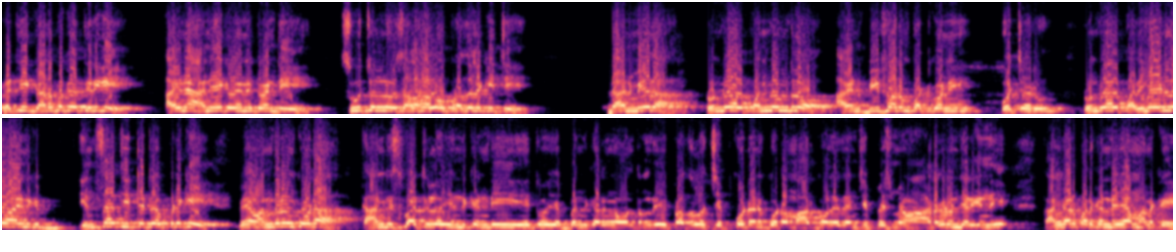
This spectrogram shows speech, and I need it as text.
ప్రతి గడపకి తిరిగి ఆయన అనేకమైనటువంటి సూచనలు సలహాలు ప్రజలకిచ్చి దాని మీద రెండు వేల పంతొమ్మిదిలో ఆయన బీఫారం పట్టుకొని వచ్చారు. రెండు వేల పదిహేడులో ఆయనకి ఇన్ఛార్జ్ ఇచ్చేటప్పటికి మేమందరం కూడా కాంగ్రెస్ పార్టీలో ఎందుకండి ఏటో ఇబ్బందికరంగా ఉంటుంది ప్రజలు చెప్పుకోవడానికి కూడా మార్గం లేదని చెప్పేసి మేము అడగడం జరిగింది. కంగారు పడకండి మనకి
